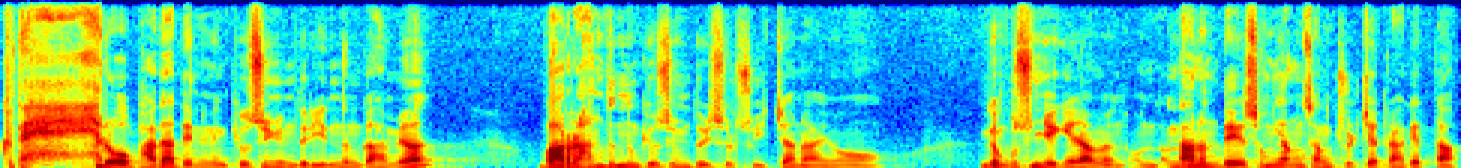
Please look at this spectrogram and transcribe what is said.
그대로 받아들이는 교수님들이 있는가 하면 말을 안 듣는 교수님도 있을 수 있잖아요. 이게 무슨 얘기냐면 어, 나는 내 성향상 출제를 하겠다.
